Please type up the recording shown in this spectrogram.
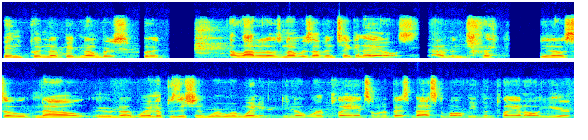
been putting up big numbers, but a lot of those numbers I've been taking L's. I've been, you know, so now you know, we're in a position where we're winning. You know, we're playing some of the best basketball we've been playing all year,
